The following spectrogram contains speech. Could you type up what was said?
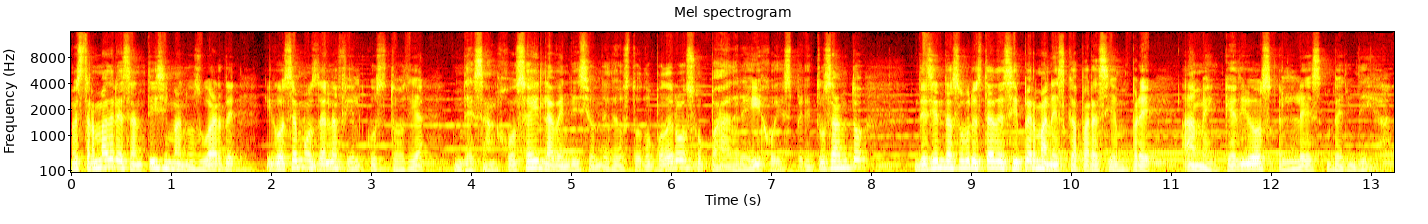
nuestra Madre Santísima nos guarde y gocemos de la fiel custodia de San José y la bendición de Dios Todopoderoso, Padre, Hijo y Espíritu Santo, descienda sobre ustedes y permanezca para siempre. Amén. Que Dios les bendiga.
